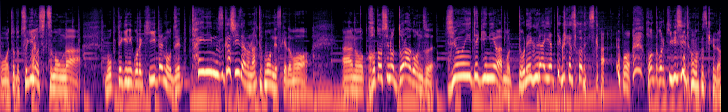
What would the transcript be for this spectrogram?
もうちょっと次の質問が僕的にこれ聞いても絶対に難しいだろうなと思うんですけどもあの今年のドラゴンズ順位的にはもうどれぐらいやってくれそうですか？もう本当これ厳しいと思うんですけど。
